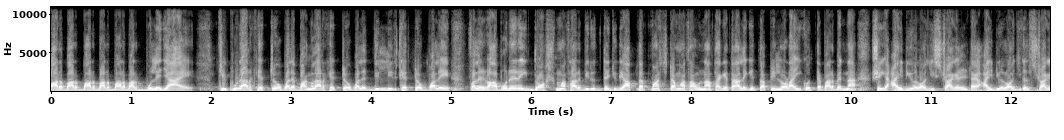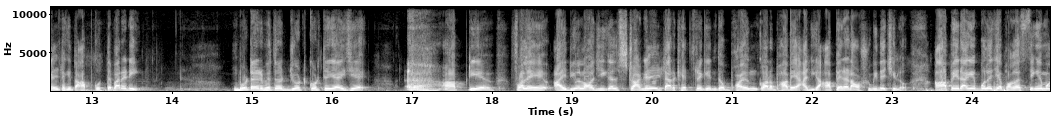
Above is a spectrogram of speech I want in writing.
বারবার বারবার বারবার বলে যায়। ত্রিপুরার ক্ষেত্রেও বলে, বাংলার ক্ষেত্রেও বলে, দিল্লির ক্ষেত্রেও বলে। ফলে রাবণের এই দশ মাথার বিরুদ্ধে যদি আপনার পাঁচটা মাথাও না থাকে, তাহলে কিন্তু আপনি লড়াই করতে পারবেন না। সেই আইডিওলজি স্ট্রাগেলটা আইডিওলজিক্যাল স্ট্রাগেলটা কিন্তু আপ করতে পারেনি। ভোটের ভেতর জোট করতে চাইছে আপনি, ফলে আইডিওলজিক্যাল স্ট্রাগলটার ক্ষেত্রে কিন্তু ভয়ঙ্করভাবে আজকে আপের একটা অসুবিধে ছিল। আপের আগে বলেছে ভগৎ সিং এবং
